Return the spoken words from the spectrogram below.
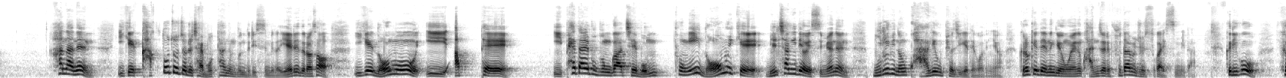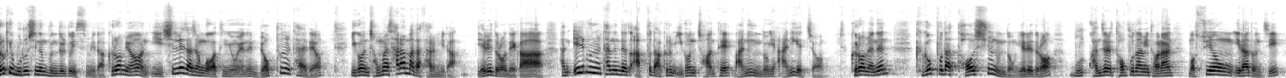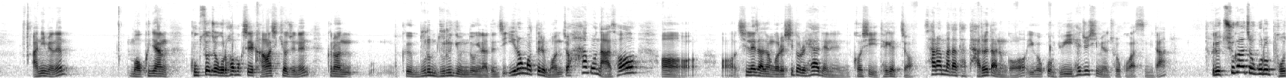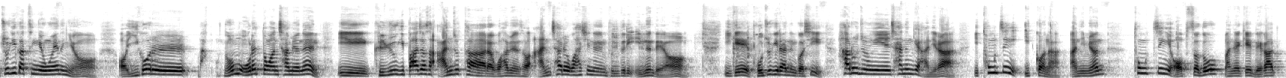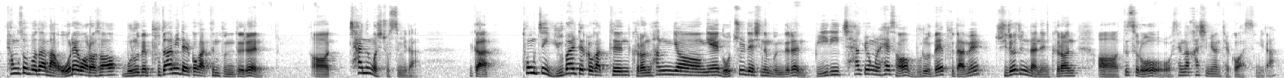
하나는 이게 각도 조절을 잘 못하는 분들이 있습니다. 예를 들어서 이게 너무 이 앞에 이 페달 부분과 제 몸통이 너무 이렇게 밀착이 되어 있으면은 무릎이 너무 과하게 굽혀지게 되거든요. 그렇게 되는 경우에는 관절에 부담을 줄 수가 있습니다. 그리고 그렇게 물으시는 분들도 있습니다. 그러면 이 실내 자전거 같은 경우에는 몇 분을 타야 돼요? 이건 정말 사람마다 다릅니다. 예를 들어 내가 한 1분을 탔는데도 아프다. 그럼 이건 저한테 많은 운동이 아니겠죠. 그러면은 그것보다 더 쉬운 운동, 예를 들어 관절에 더 부담이 덜한 뭐 수영이라든지 아니면은 뭐 그냥 국소적으로 허벅지를 강화시켜주는 그런 그 무릎 누르기 운동이라든지 이런 것들을 먼저 하고 나서 어, 어, 실내 자전거를 시도를 해야 되는 것이 되겠죠. 사람마다 다 다르다는 거 이걸 꼭 유의해 주시면 좋을 것 같습니다. 그리고 추가적으로 보조기 같은 경우에는요, 어, 이거를 막 너무 오랫동안 차면은 이 근육이 빠져서 안 좋다라고 하면서 안 차려고 하시는 분들이 있는데요. 이게 보조기라는 것이 하루 종일 차는 게 아니라 이 통증이 있거나 아니면 통증이 없어도 만약에 내가 평소보다 막 오래 걸어서 무릎에 부담이 될 것 같은 분들은 어, 차는 것이 좋습니다. 그러니까 통증이 유발될 것 같은 그런 환경에 노출되시는 분들은 미리 착용을 해서 무릎의 부담을 줄여준다는 그런 어, 뜻으로 생각하시면 될 것 같습니다.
